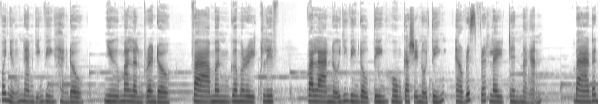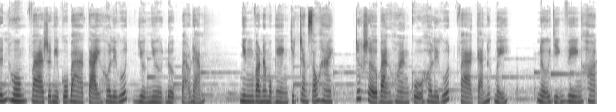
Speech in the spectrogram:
với những nam diễn viên hàng đầu như Marlon Brando và Montgomery Cliff và là nữ diễn viên đầu tiên hôn ca sĩ nổi tiếng Elvis Presley trên màn ảnh. Bà đã đính hôn và sự nghiệp của bà tại Hollywood dường như được bảo đảm. Nhưng vào năm 1962, trước sự bàng hoàng của Hollywood và cả nước Mỹ, nữ diễn viên Hart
